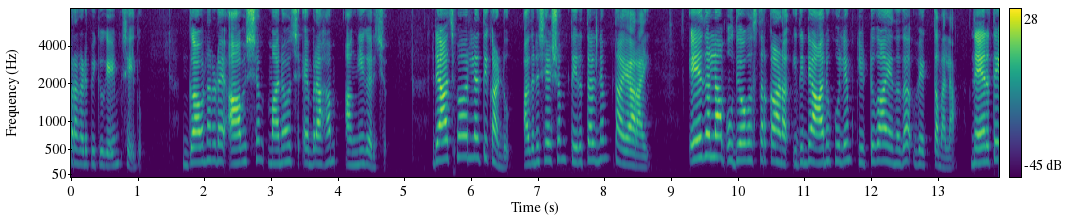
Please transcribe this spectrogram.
പ്രകടിപ്പിക്കുകയും ചെയ്തു. ഗവർണറുടെ ആവശ്യം മനോജ് എബ്രാഹിം അംഗീകരിച്ചു. രാജ്ഭവനിലെത്തി കണ്ടു. അതിനുശേഷം തിരുത്തലിനും തയ്യാറായി. ഏതെല്ലാം ഉദ്യോഗസ്ഥർക്കാണ് ഇതിന്റെ ആനുകൂല്യം കിട്ടുക എന്നത് വ്യക്തമല്ല. നേരത്തെ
